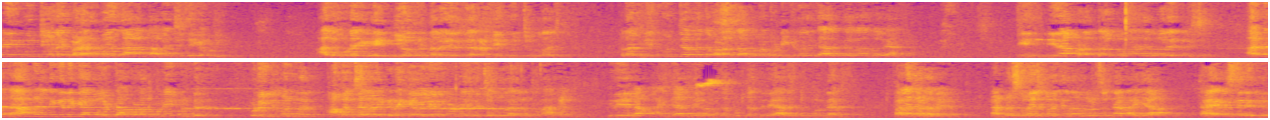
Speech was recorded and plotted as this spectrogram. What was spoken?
மீன் குஞ்சுகளை வளர்ப்பதுதான் அந்த அமைச்சு செய்ய முடியும். அது கூட என்ஜிஓக்கள் நிறைய இருக்கிற மீன் குஞ்சு உள்ளது அப்புறம் மீன் குஞ்சை வந்து வளர்ந்தா அப்புறம் பிடிக்கிறதுக்கு அதுக்கு வேற மீன் மீனா வளர்ந்தா அப்புறம் அது வேற விஷயம். அதுல நாங்கள் நீங்க நினைக்காம வெட்டாப்பழம் புனியும் என்று குடிக்கும் என்று அமைச்சரவை கிடைக்கவில்லை என்று சொல்லுவார்கள். நாங்கள் இதையெல்லாம் அஞ்சாம் தேதி நடந்த கூட்டத்திலே அதுக்கு முன்னர் பல தடவை நண்பர் சுரேஷ் பிரதி அவர்கள் சொன்னார் ஐயா தயவு செய்து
